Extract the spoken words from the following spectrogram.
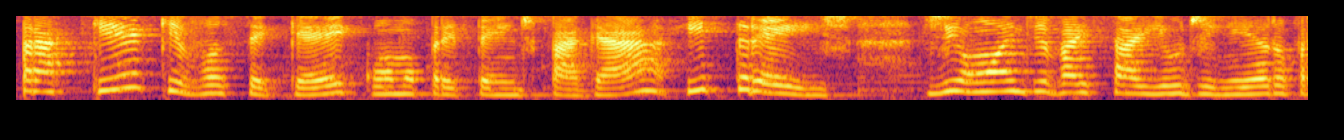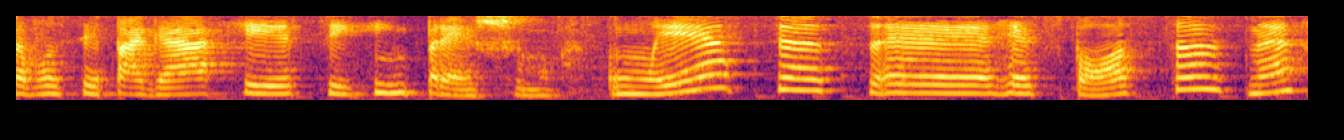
para que que você quer e como pretende pagar e três, de onde vai sair o dinheiro para você pagar esse empréstimo. Com essas é, respostas, né,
